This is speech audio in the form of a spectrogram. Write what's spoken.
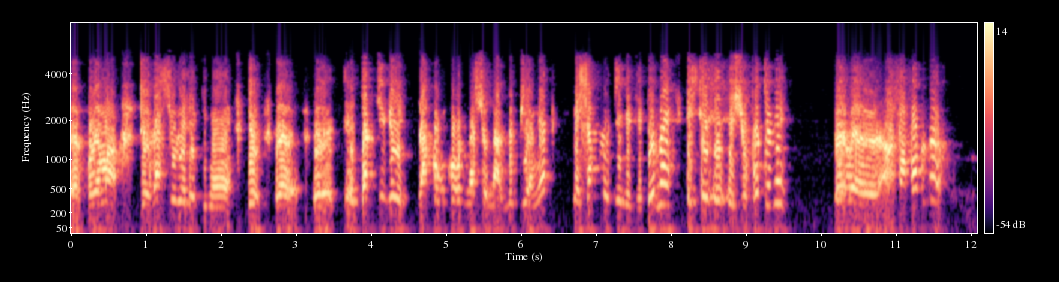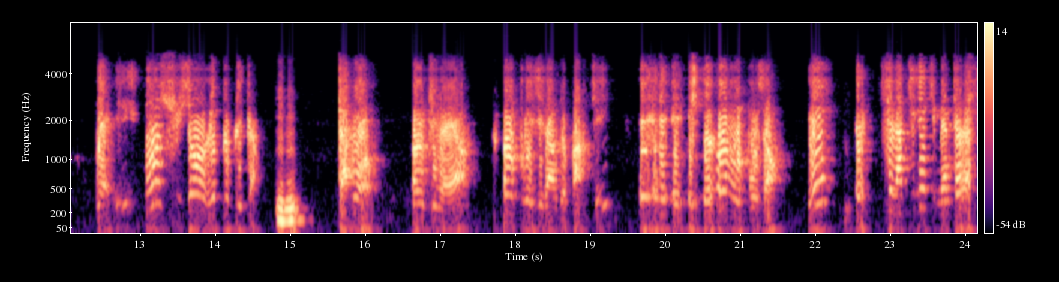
vraiment de rassurer les Guinéens, d'activer la concorde nationale, le bien-être, mais j'applaudirai dès demain et- et je voterai euh, euh, en sa faveur. Mais moi, je suis un républicain. Mhm. D'abord, un Guinéen, un président de parti et, et- et- et un opposant. Mais euh, c'est la Guinée qui m'intéresse.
